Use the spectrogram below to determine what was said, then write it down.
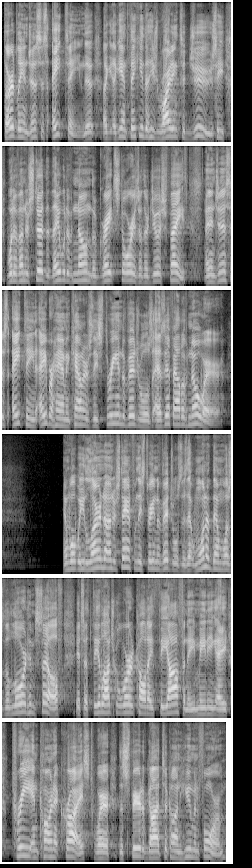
Thirdly, in Genesis 18, again, thinking that he's writing to Jews, he would have understood that they would have known the great stories of their Jewish faith. And in Genesis 18, Abraham encounters these three individuals as if out of nowhere. And what we learn to understand from these three individuals is that one of them was the Lord Himself. It's a theological word called a theophany, meaning a pre incarnate Christ, where the Spirit of God took on human form.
